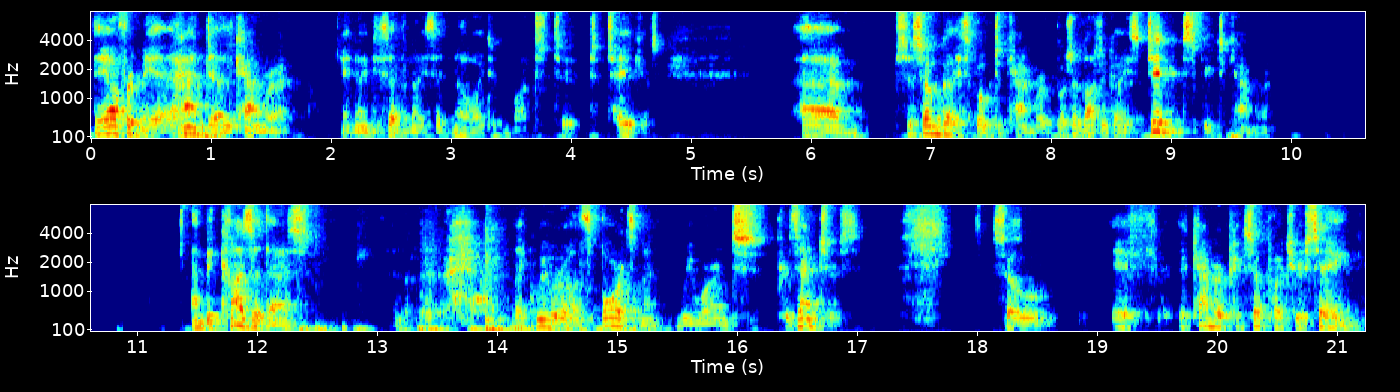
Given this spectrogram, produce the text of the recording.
they offered me a handheld camera in '97. I said no, I didn't want to to take it. Um, so some guys spoke to camera, but a lot of guys didn't speak to camera. And because of that, like we were all sportsmen, we weren't presenters. So if a camera picks up what you're saying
